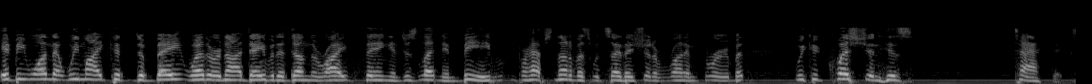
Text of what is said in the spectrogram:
It'd be one that we might could debate whether or not David had done the right thing and just letting him be. Perhaps none of us would say they should have run him through, but we could question his tactics.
